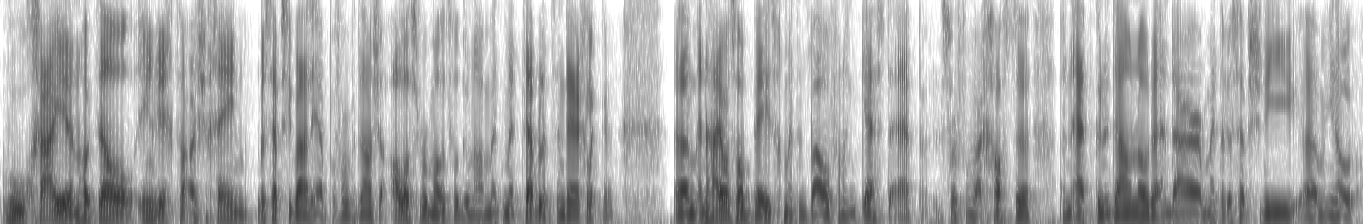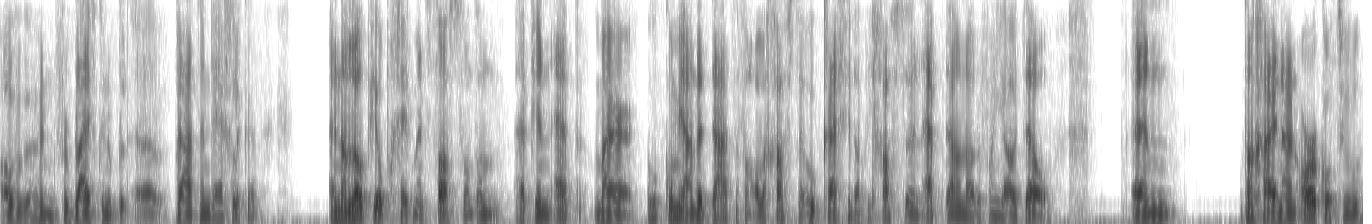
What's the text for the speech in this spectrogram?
hoe ga je een hotel inrichten als je geen receptiebalie hebt bijvoorbeeld? En als je alles remote wil doen met, met tablets en dergelijke. Um, en hij was al bezig met het bouwen van een guest-app. Een soort van waar gasten een app kunnen downloaden en daar met de receptie um, you know, over hun verblijf kunnen uh, praten en dergelijke. En dan loop je op een gegeven moment vast, want dan heb je een app. Maar hoe kom je aan de data van alle gasten? Hoe krijg je dat die gasten een app downloaden van je hotel? En dan ga je naar een Oracle toe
